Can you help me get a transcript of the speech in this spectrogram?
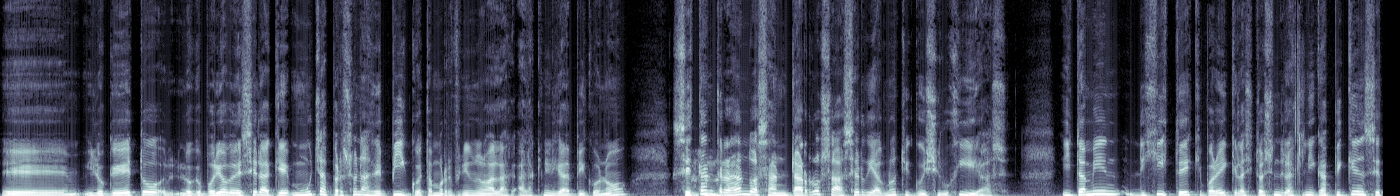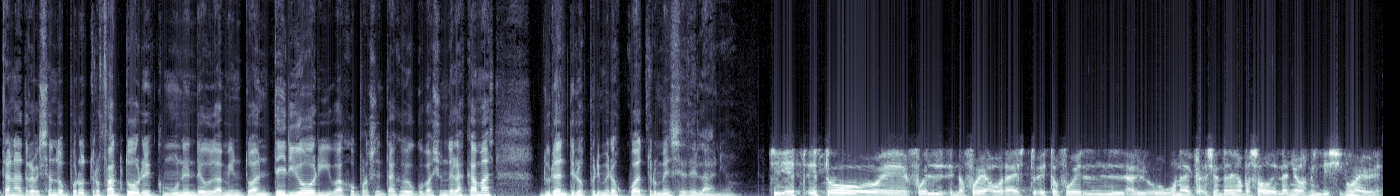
eh, y lo que esto, lo que podría obedecer a que muchas personas de Pico, estamos refiriéndonos a las, a las clínicas de Pico, ¿no? Se están trasladando a Santa Rosa a hacer diagnóstico y cirugías. Y también dijiste que por ahí que la situación de las clínicas piquenses están atravesando por otros factores, como un endeudamiento anterior y bajo porcentaje de ocupación de las camas durante los primeros cuatro meses del año. Sí, esto eh, fue no fue ahora, esto esto fue una declaración del año pasado, del año 2019.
